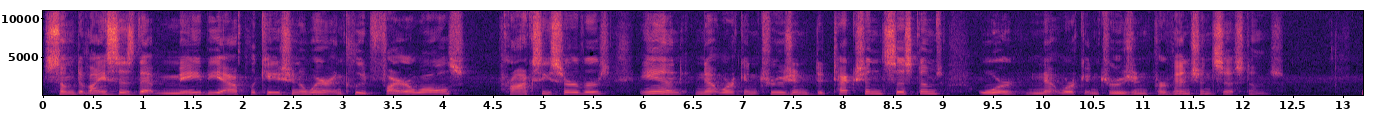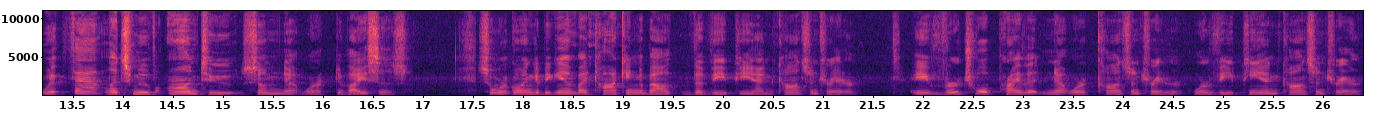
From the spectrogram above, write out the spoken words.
Some devices that may be application aware include firewalls, proxy servers, and network intrusion detection systems or network intrusion prevention systems. With that, let's move on to some network devices. So we're going to begin by talking about the VPN concentrator. A virtual private network concentrator or VPN concentrator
